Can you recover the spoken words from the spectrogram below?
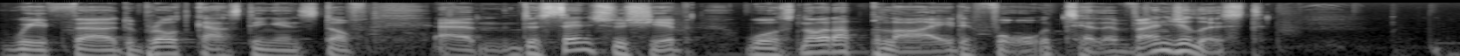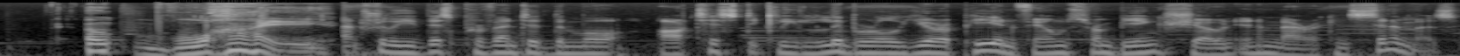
with uh, the broadcasting and stuff. Um, the censorship was not applied for televangelist. Uh, why? Naturally, this prevented the more artistically liberal European films from being shown in American cinemas,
